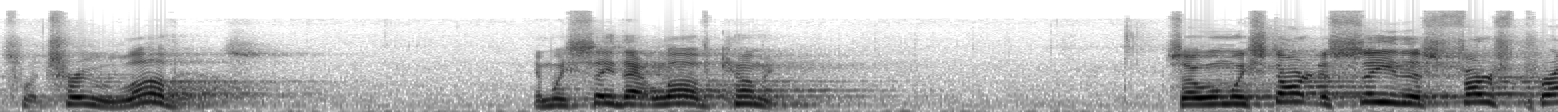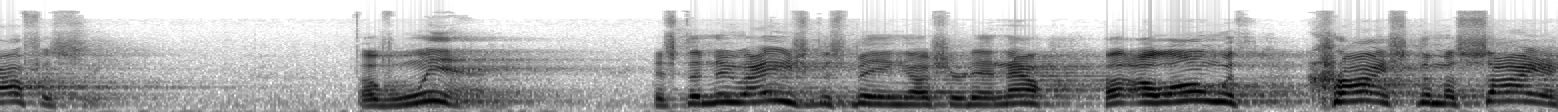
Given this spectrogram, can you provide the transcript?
That's what true love is. And we see that love coming. So when we start to see this first prophecy of when, it's the new age that's being ushered in. Now, uh, along with Christ, the Messiah,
